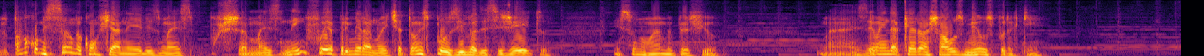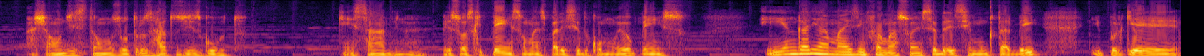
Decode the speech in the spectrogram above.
eu tava começando a confiar neles, mas, puxa, mas nem foi a primeira noite, é tão explosiva desse jeito. Isso não é meu perfil. Mas eu ainda quero achar os meus por aqui. Achar onde estão os outros ratos de esgoto. Quem sabe, né? Pessoas que pensam mais parecido como eu penso. E angariar mais informações sobre esse Mukhtar Bey e porque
